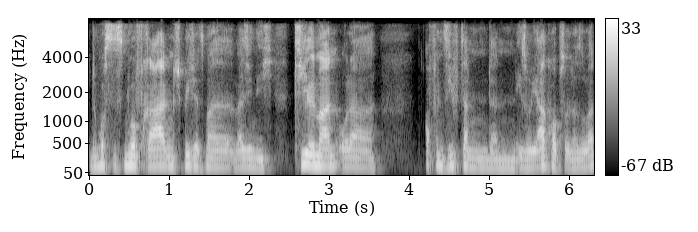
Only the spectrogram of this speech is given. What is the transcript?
Du musstest nur fragen, spielt jetzt mal, weiß ich nicht, Thielmann oder offensiv dann, dann Iso Jakobs oder sowas.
